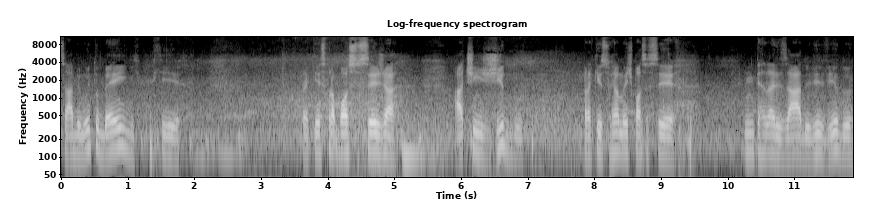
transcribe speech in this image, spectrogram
sabe muito bem que para que esse propósito seja atingido, para que isso realmente possa ser internalizado e vivido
